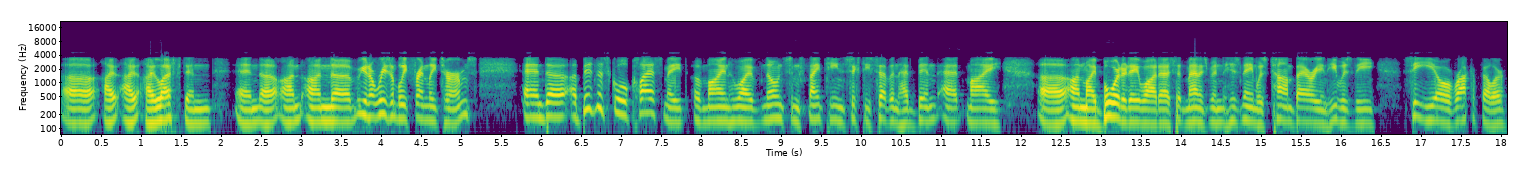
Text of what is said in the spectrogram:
uh, I, I, I left and and uh, on on uh, you know reasonably friendly terms. And uh, a business school classmate of mine, who I've known since 1967, had been at my uh, on my board at Awad Asset Management. His name was Tom Barry, and he was the CEO of Rockefeller.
